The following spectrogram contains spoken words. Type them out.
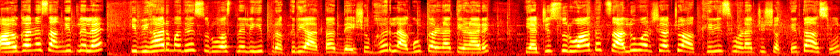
आयोगानं सांगितलेलं आहे की बिहारमध्ये सुरू असलेली ही प्रक्रिया आता देशभर लागू करण्यात येणार आहे. याची सुरुवात चालू वर्षाच्या अखेरीस होण्याची शक्यता असून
